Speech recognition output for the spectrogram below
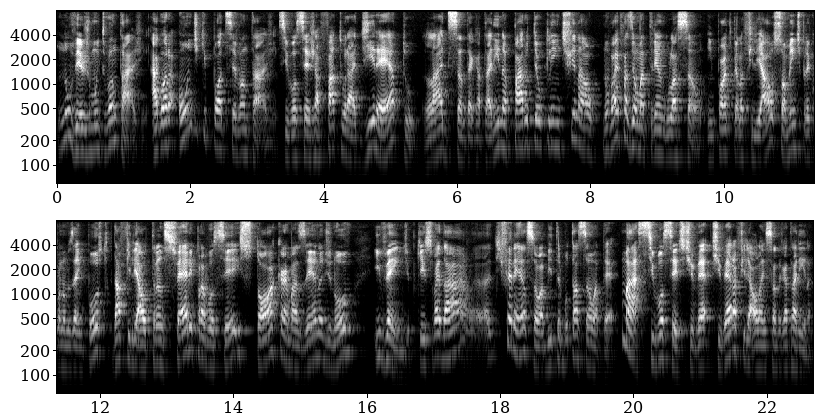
não vejo muito vantagem. Agora, onde que pode ser vantagem? Se você já faturar direto lá de Santa Catarina para o teu cliente final. Não vai fazer uma triangulação. Importa pela filial somente para economizar imposto, da filial transfere para você, estoca, armazena de novo e vende, porque isso vai dar a diferença, ou a bitributação até. Mas se você estiver, tiver a filial lá em Santa Catarina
